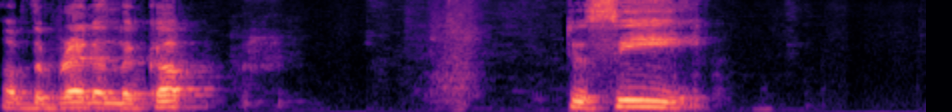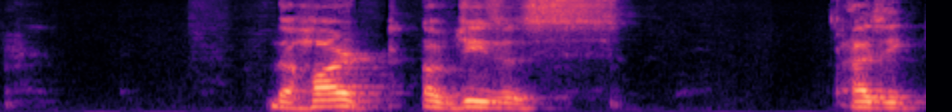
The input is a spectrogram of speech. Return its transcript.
of the bread and the cup to see the heart of Jesus as he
